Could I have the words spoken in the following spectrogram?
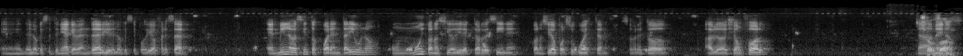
eh, de lo que se tenía que vender y de lo que se podía ofrecer. En 1941, un muy conocido director de cine, conocido por sus westerns, sobre todo, hablo de John Ford, nada menos.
